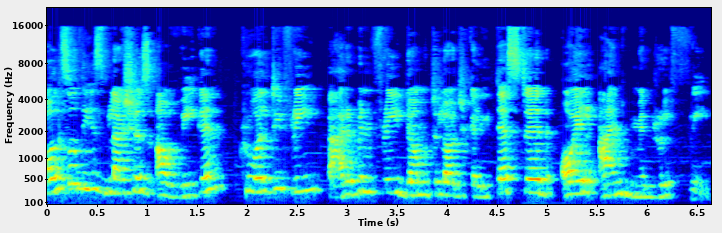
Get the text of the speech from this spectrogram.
Also, these blushes are vegan, cruelty-free, paraben-free, dermatologically tested, oil and mineral-free.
